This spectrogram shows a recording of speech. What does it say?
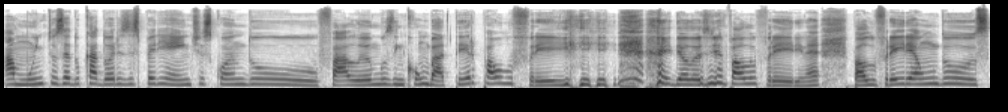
a muitos educadores experientes quando falamos em combater Paulo Freire, a ideologia Paulo Freire, né? Paulo Freire é um dos,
